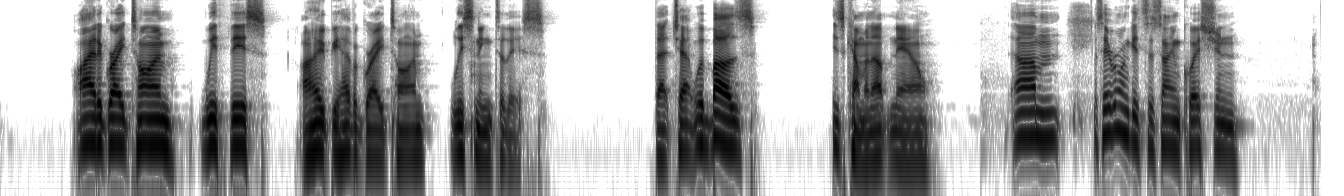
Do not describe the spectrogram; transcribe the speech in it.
I had a great time with this. I hope you have a great time listening to this. That chat with Buz is coming up now. Um, so everyone gets the same question.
